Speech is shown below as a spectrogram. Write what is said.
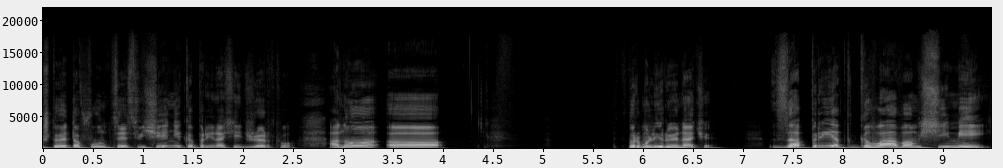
что это функция священника приносить жертву, оно, а, формулирую иначе, запрет главам семей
